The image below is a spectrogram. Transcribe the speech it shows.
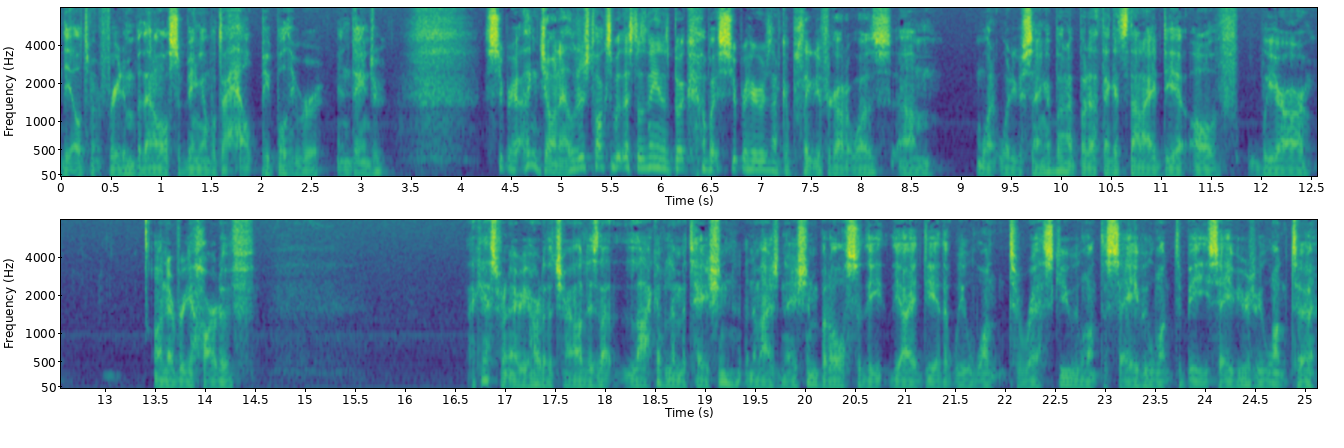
The ultimate freedom, but then also being able to help people who were in danger. Super, I think John Eldredge talks about this, doesn't he, in his book about superheroes? And I've completely forgot it was um, what, what he was saying about it. But I think it's that idea of we are on every heart of I guess from every heart of the child is that lack of limitation and imagination, but also the the idea that we want to rescue, we want to save, we want to be saviors, we want to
